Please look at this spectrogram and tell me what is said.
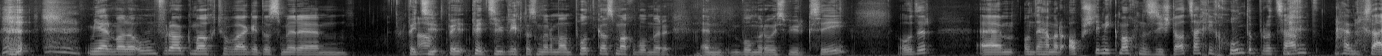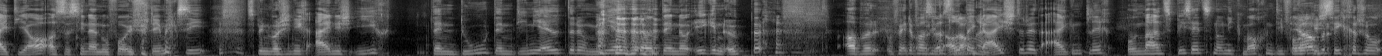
wir haben mal eine Umfrage gemacht, von wegen, dass wir ähm, bezü Ah. be bezüglich, dass wir mal einen Podcast machen, wo wir, ähm, wo wir uns würden sehen, oder? Ähm, und dann haben wir eine Abstimmung gemacht und es ist tatsächlich 100% haben gesagt ja, also es sind auch nur 5 Stimmen gewesen. Es bin wahrscheinlich einisch ich, dann du, dann deine Eltern und meine Eltern und dann noch irgendjemand. Aber auf jeden Fall sind alle lange. begeistert eigentlich und wir haben es bis jetzt noch nicht gemacht und die Folge Ja, ist sicher schon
